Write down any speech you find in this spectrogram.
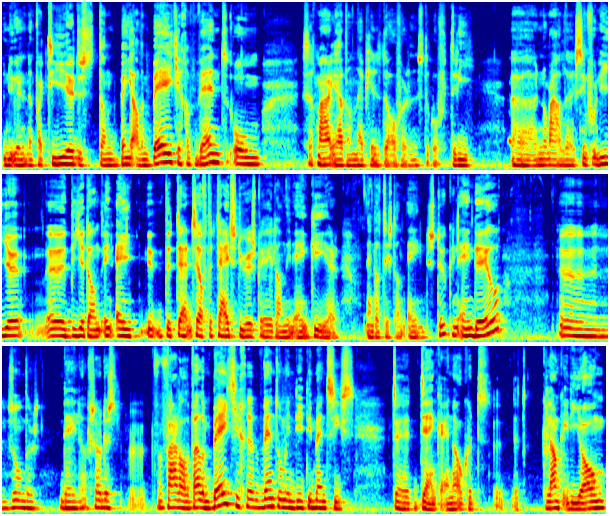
een uur en een kwartier. Dus dan ben je al een beetje gewend om, zeg maar, ja, dan heb je het over een stuk of drie uh, normale symfonieën, uh, die je dan in één, dezelfde tijdstuur speel je dan in één keer. En dat is dan één stuk in één deel, uh, zonder delen of zo. Dus we waren al wel een beetje gewend om in die dimensies te denken. En ook het, het klankidioom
